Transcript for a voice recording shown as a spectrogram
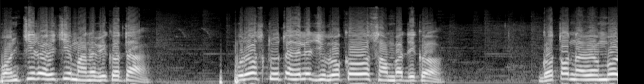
ବଞ୍ଚି ରହିଛି ମାନବିକତା। ପୁରସ୍କୃତ ହେଲେ ଯୁବକ ଓ ସାମ୍ବାଦିକ। ଗତ ନଭେମ୍ବର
